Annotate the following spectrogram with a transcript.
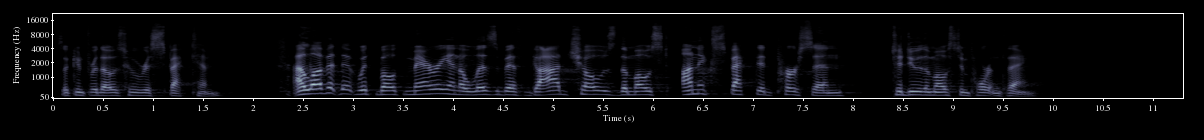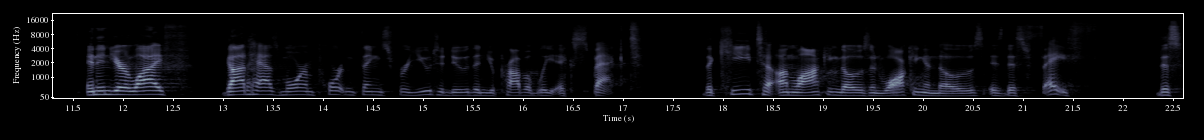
He's looking for those who respect him. I love it that with both Mary and Elizabeth, God chose the most unexpected person to do the most important thing. And in your life, God has more important things for you to do than you probably expect. The key to unlocking those and walking in those is this faith this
